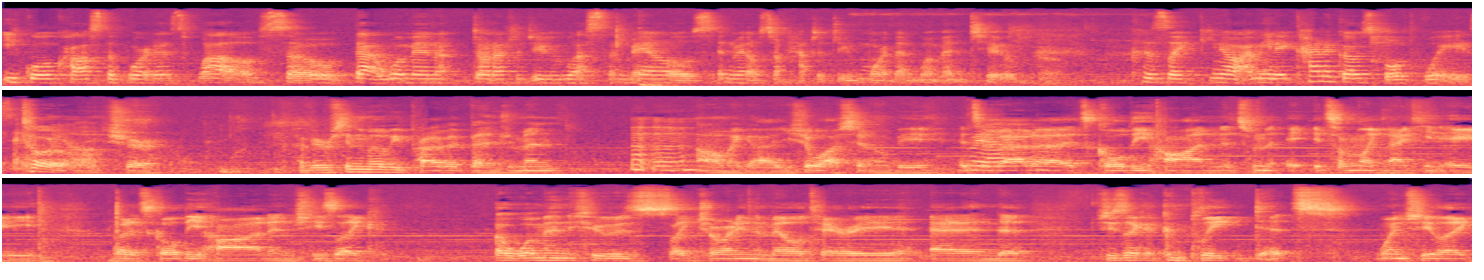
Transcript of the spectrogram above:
equal across the board as well. So that women don't have to do less than males and males don't have to do more than women too. Because like, you know, I mean, it kind of goes both ways. I Totally, feel. sure. Have you ever seen the movie Private Benjamin? Mm-mm. Oh my god, you should watch that movie. It's Really? about uh, it's Goldie Hawn. It's from the, it's from like 1980, but it's Goldie Hawn, and she's like a woman who's like joining the military, and she's like a complete ditz when she like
